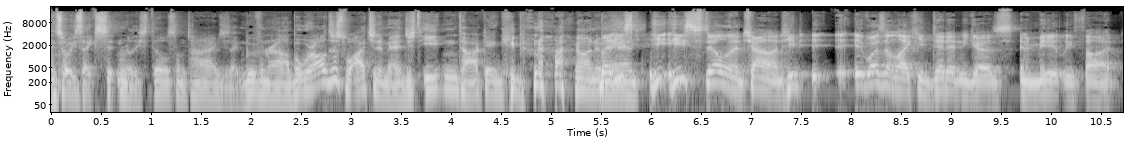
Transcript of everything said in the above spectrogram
And so he's like sitting really still sometimes. He's like moving around, but we're all just watching him, man, just eating, talking, keeping an eye on him, But man. he's he, he's still in a challenge. He it, it wasn't like he did it and he goes and immediately thought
